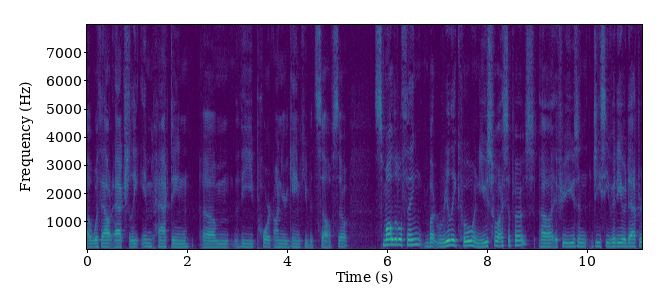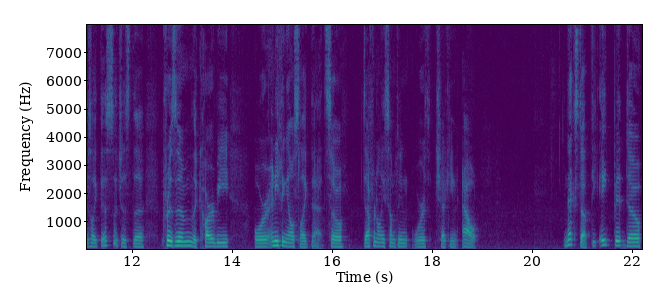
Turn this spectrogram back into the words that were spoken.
uh, without actually impacting um, the port on your GameCube itself. So, small little thing, but really cool and useful, I suppose, uh, if you're using GC video adapters like this, such as the Prism, the Carby, or anything else like that. So definitely something worth checking out. Next up, the 8BitDo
